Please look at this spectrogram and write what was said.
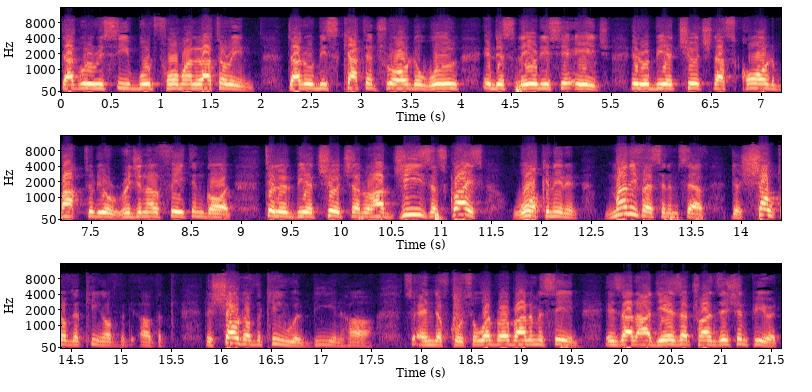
that will receive both form and latrine, that will be scattered throughout the world in this Laodicea age. It will be a church that's called back to the original faith in God, till it will be a church that will have Jesus Christ walking in it, manifesting himself. The shout of the king of the, of the, the shout of the king will be in her. So end of quote. So what Brother is saying is that uh, there's a transition period.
